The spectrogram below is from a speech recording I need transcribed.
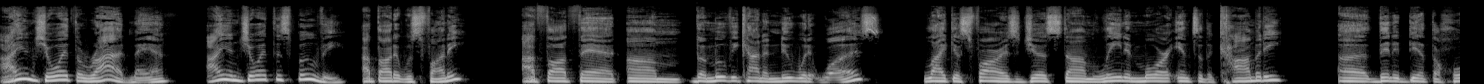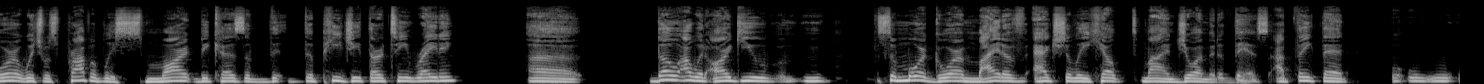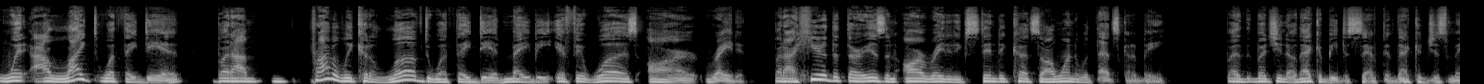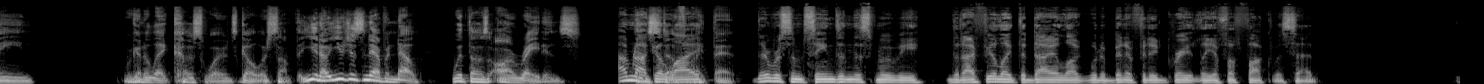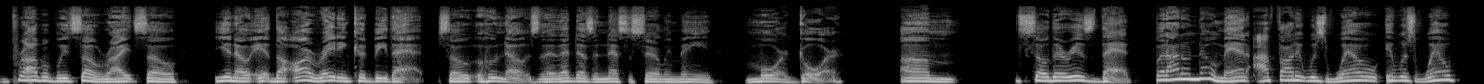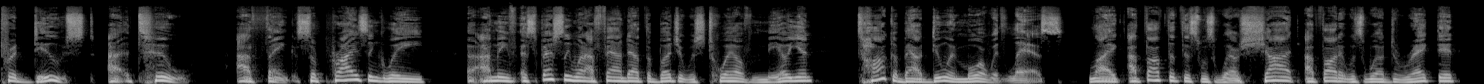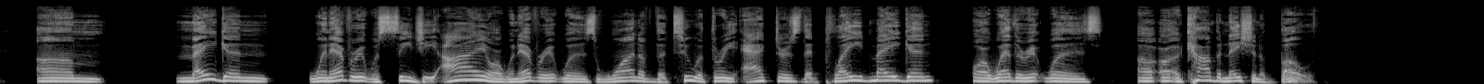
I enjoyed the ride, man. I enjoyed this movie. I thought it was funny. I thought that um, the movie kind of knew what it was, like as far as just um, leaning more into the comedy uh, than it did the horror, which was probably smart because of the, the PG 13 rating. Uh, though I would argue mm, some more gore might have actually helped my enjoyment of this. I think that when I liked what they did, but I probably could have loved what they did maybe if it was R rated. But I hear that there is an R rated extended cut, so I wonder what that's going to be. But but you know that could be deceptive. That could just mean we're going to let cuss words go or something. You know, you just never know with those R ratings. I'm not gonna lie. like that. there were some scenes in this movie that I feel like the dialogue would have benefited greatly if a fuck was said. Probably so, right? So, you know, it, the R rating could be that. So who knows? That, that doesn't necessarily mean more gore. Um, so there is that. But I don't know, man. I thought it was well, it was well produced uh, too. I think surprisingly, I mean, especially when I found out the budget was 12 million, talk about doing more with less. Like I thought that this was well shot. I thought it was well directed. Um Megan whenever it was CGI or whenever it was one of the two or three actors that played Megan or whether it was a, a combination of both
